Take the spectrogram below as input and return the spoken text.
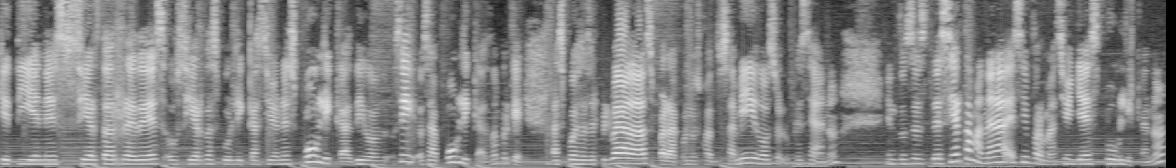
que tienes ciertas redes o ciertas publicaciones públicas, digo, sí, o sea, públicas, ¿no? Porque las puedes hacer privadas para con unos cuantos amigos o lo que sea, ¿no? Entonces, de cierta manera, esa información ya es pública, ¿no?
